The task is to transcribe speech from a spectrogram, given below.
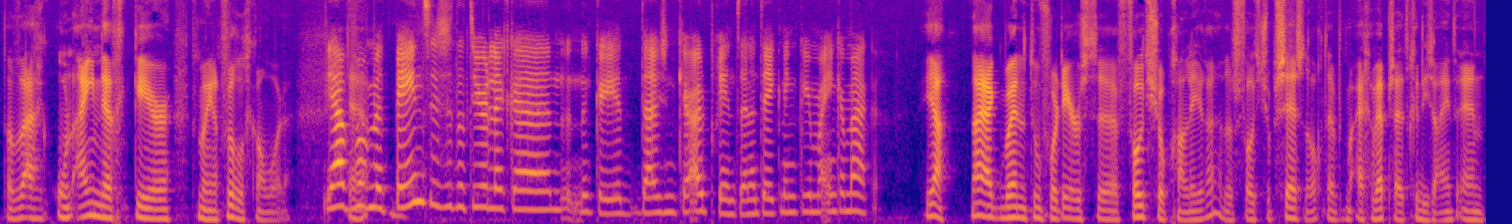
dat het eigenlijk oneindig keer vermenigvuldigd kan worden. Ja, bijvoorbeeld met Paint is het natuurlijk... eh, dan kun je duizend keer uitprinten en een tekening kun je maar één keer maken. Ja, nou ja, ik ben toen voor het eerst eh, Photoshop gaan leren. Dat is Photoshop 6 nog. Daar heb ik mijn eigen website gedesigned. En.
